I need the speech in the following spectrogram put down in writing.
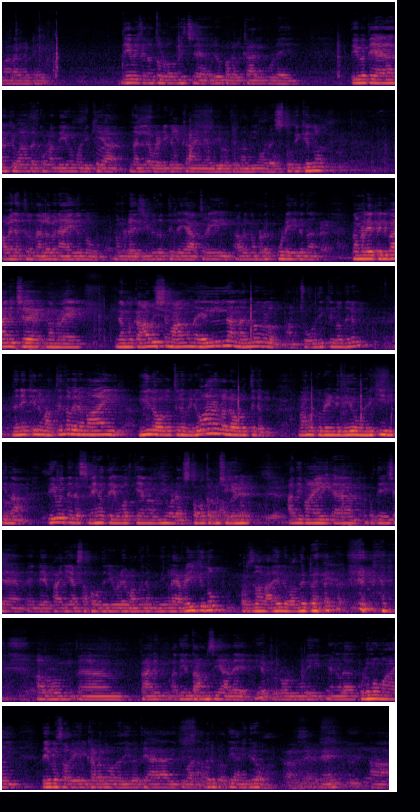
മാറാകട്ടെ. ദൈവജനത്തോട് ഒന്നിച്ച് ഒരു പകൽക്കാലം കൂടെ ദൈവത്തെ ആരാധിക്കുവാൻ തക്കോണം ദൈവം ഒരുക്കിയ നല്ല വഴികൾക്കായി ഞാൻ ദൈവത്തെ നന്ദിയോടെ സ്തുതിക്കുന്നു. അവൻ അത്ര നല്ലവനായിരുന്നു. നമ്മുടെ ജീവിതത്തിലെ യാത്രയിൽ അവൻ നമ്മുടെ കൂടെ ഇരുന്ന് നമ്മളെ പരിപാലിച്ച് നമ്മളെ നമുക്ക് ആവശ്യമാകുന്ന എല്ലാ നന്മകളും നാം ചോദിക്കുന്നതിനും നിനക്കിലും അത്യന്തപരമായി ഈ ലോകത്തിലും വരുവാനുള്ള ലോകത്തിലും നമുക്ക് വേണ്ടി ദൈവം ഒരുക്കിയിരിക്കുന്ന ദൈവത്തിന്റെ സ്നേഹത്തെ ഓർത്തിയാൻ നന്ദിയോടെ സ്തോത്രം ചെയ്യുന്നു. ആദ്യമായി പ്രത്യേകിച്ച് എന്റെ ഭാര്യ സഹോദരിയുടെ വന്ദനം നിങ്ങളെ അറിയിക്കുന്നു. കുറച്ച് നാളായല്ലോ വന്നിട്ട്. അപ്പം താനും അധികം താമസിയാതെ ഏപ്രിലോടുകൂടി ഞങ്ങൾ കുടുംബമായി ദൈവസഭയിൽ കടന്നു വന്ന ദൈവത്തെ ആരാധിക്കുവാൻ അതൊരു പ്രത്യേക അനുഗ്രഹമാണ്.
